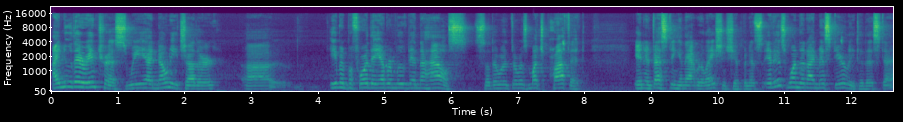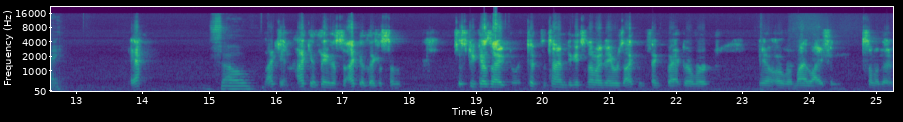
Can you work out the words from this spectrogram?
I knew their interests. We had known each other uh, even before they ever moved in the house. So there was there was much profit in investing in that relationship, and it's it is one that I miss dearly to this day. Yeah. So I can I can think of I can think of some. Just because I took the time to get to know my neighbors, I can think back over, you know, over my life and some of the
